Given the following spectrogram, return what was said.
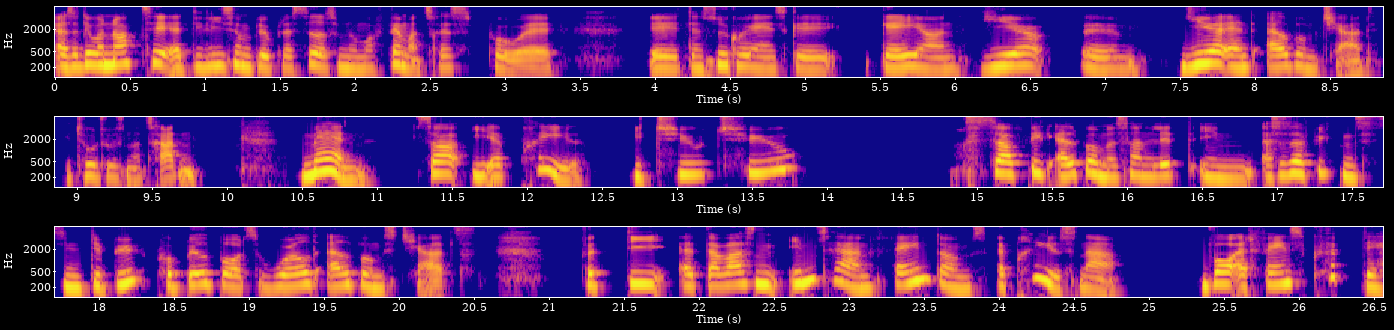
Altså det var nok til, at de ligesom blev placeret som nummer 65 på øh, øh, den sydkoreanske Gaon Year, øh, Year End Album Chart i 2013. Men så i april i 2020, så fik albummet sådan lidt en, altså så fik den sin debut på Billboards World Albums Charts, fordi at der var sådan en intern fandoms aprilsnar, hvor at fans købte, det,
